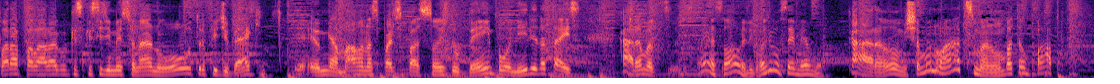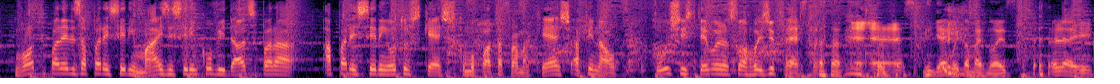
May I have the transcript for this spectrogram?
para falar algo que esqueci de mencionar no outro feedback, eu me amarro nas participações do Ben, Bonilha e da Thaís. Caramba, Olha só, ele gosta de você mesmo. cara, ô, me chama no Whats, mano, vamos bater um papo. Voto para eles aparecerem mais e serem convidados para aparecer em outros casts, como Plataforma Cast. Afinal, Puxa e Estevam já são arroz de festa. Ninguém aguenta mais nós. Olha aí.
